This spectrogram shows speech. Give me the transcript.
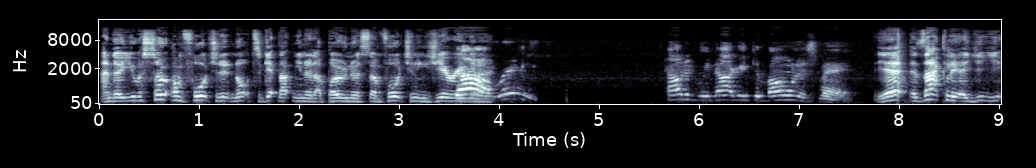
and uh, you were so unfortunate not to get that, you know, that bonus. Unfortunately, Jiri, you know, Golly. How did we not get the bonus, man? Yeah, exactly. You, you,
